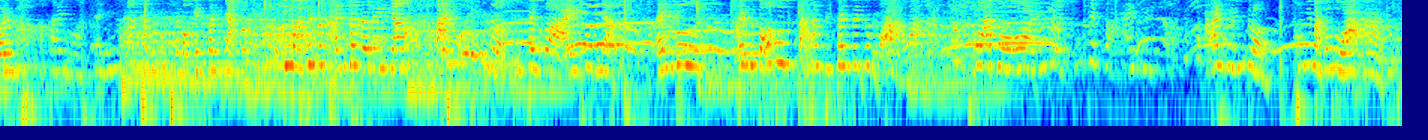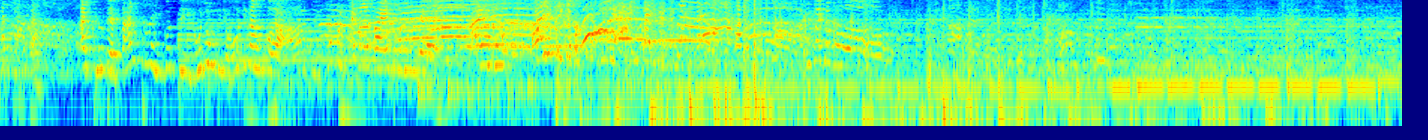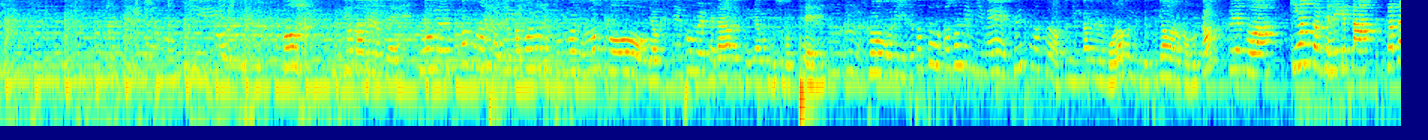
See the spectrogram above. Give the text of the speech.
아이고 아이고 이 산타도 못해 먹겠어 그냥. 누마치서 간절하래 그냥. 아이고 힘들어 죽겠어 아이고 역시 선물 배달하는 경력은 무시 못해. 응, 응. 그럼 우리 이제 산타도 떠돌린 김에 크리스마스를 앞둔 인간들은 뭘 하고 있는지 구경하러 가볼까? 그래, 좋아. 기왕장 재밌겠다. 가자!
